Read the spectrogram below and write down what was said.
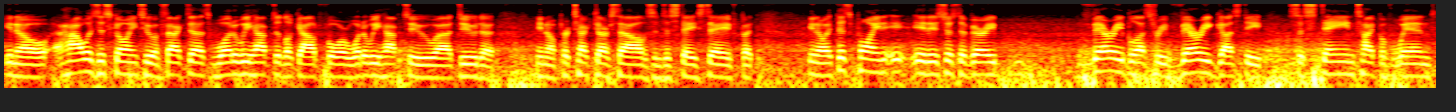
you know, how is this going to affect us? What do we have to look out for? What do we have to uh, do to, you know, protect ourselves and to stay safe? But, you know, at this point, it, it is just a very, very blustery, very gusty, sustained type of wind.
